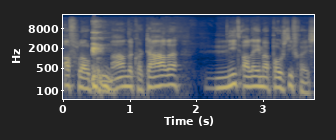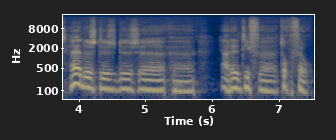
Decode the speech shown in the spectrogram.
afgelopen maanden, kwartalen niet alleen maar positief geweest. Hè? Dus, dus, dus eh, ja, relatief toch veel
